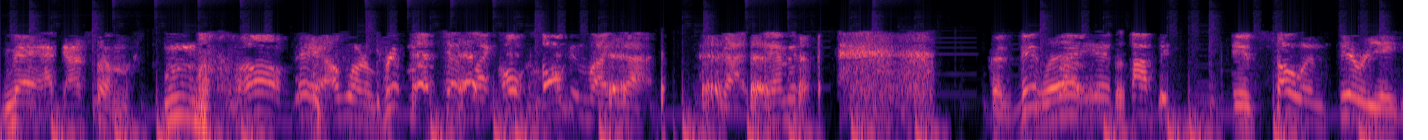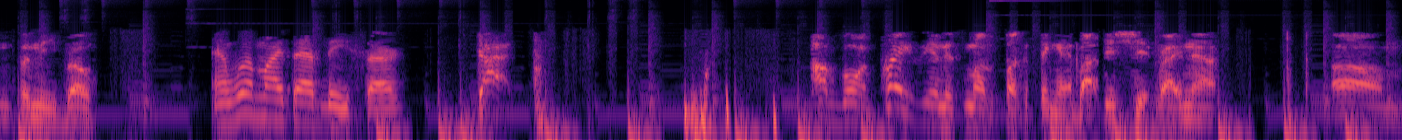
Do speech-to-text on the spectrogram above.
Man, I got something. Mm, oh man, I want to rip my chest like Hulk Hogan right now. God damn it! Because this well, right here topic is so infuriating for me, bro. And what might that be, sir? God, I'm going crazy in this motherfucker thinking about this shit right now. Um,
